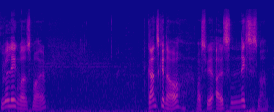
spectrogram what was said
überlegen wir uns mal ganz genau, was wir als nächstes machen.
